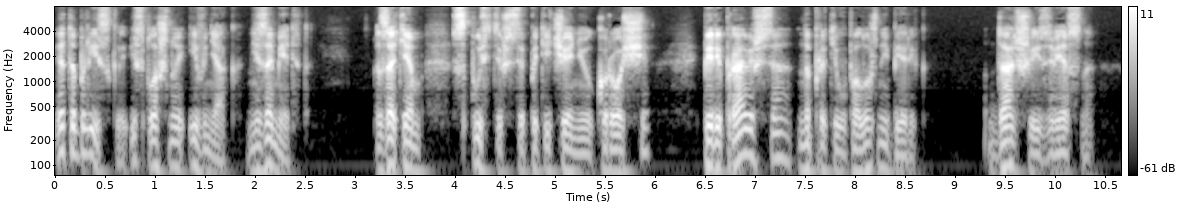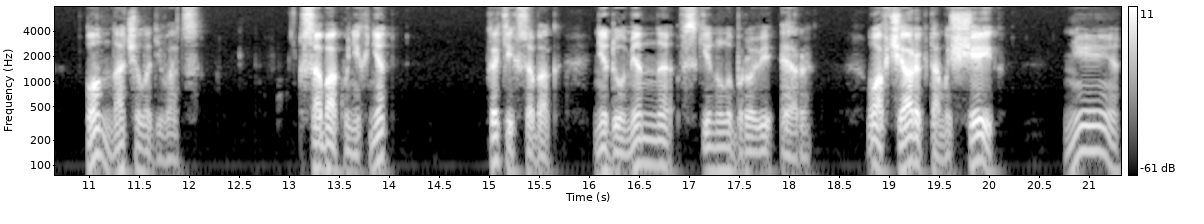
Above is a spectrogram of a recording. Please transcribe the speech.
это близко, и сплошной ивняк, не заметит. Затем спустишься по течению к роще, переправишься на противоположный берег. Дальше известно. Он начал одеваться. Собак у них нет? Каких собак? Недоуменно вскинула брови Эра. У овчарок там, ищеек. Нет.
